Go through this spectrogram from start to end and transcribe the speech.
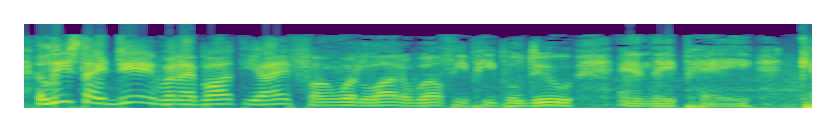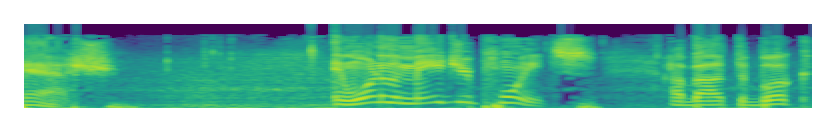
at least I did when I bought the iPhone what a lot of wealthy people do, and they pay cash. And one of the major points about the book,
